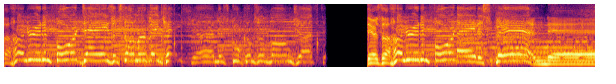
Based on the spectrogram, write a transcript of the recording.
104 days of summer vacation, and school comes along just. There's 104 days to spend it.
